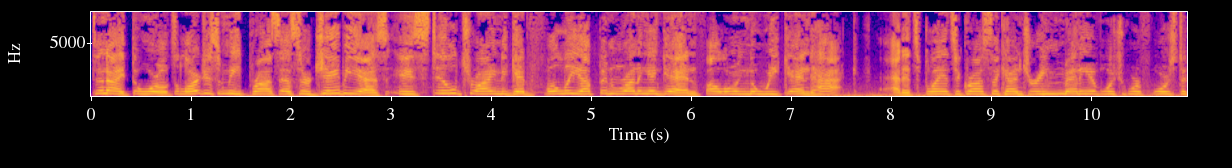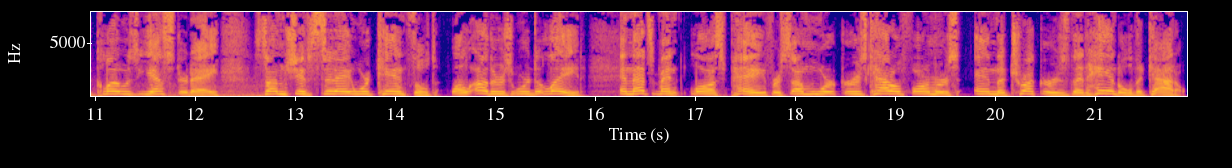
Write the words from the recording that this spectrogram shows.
Tonight, the world's largest meat processor, JBS, is still trying to get fully up and running again following the weekend hack. At its plants across the country, many of which were forced to close yesterday, some shifts today were canceled, while others were delayed. And that's meant lost pay for some workers, cattle farmers, and the truckers that handle the cattle.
